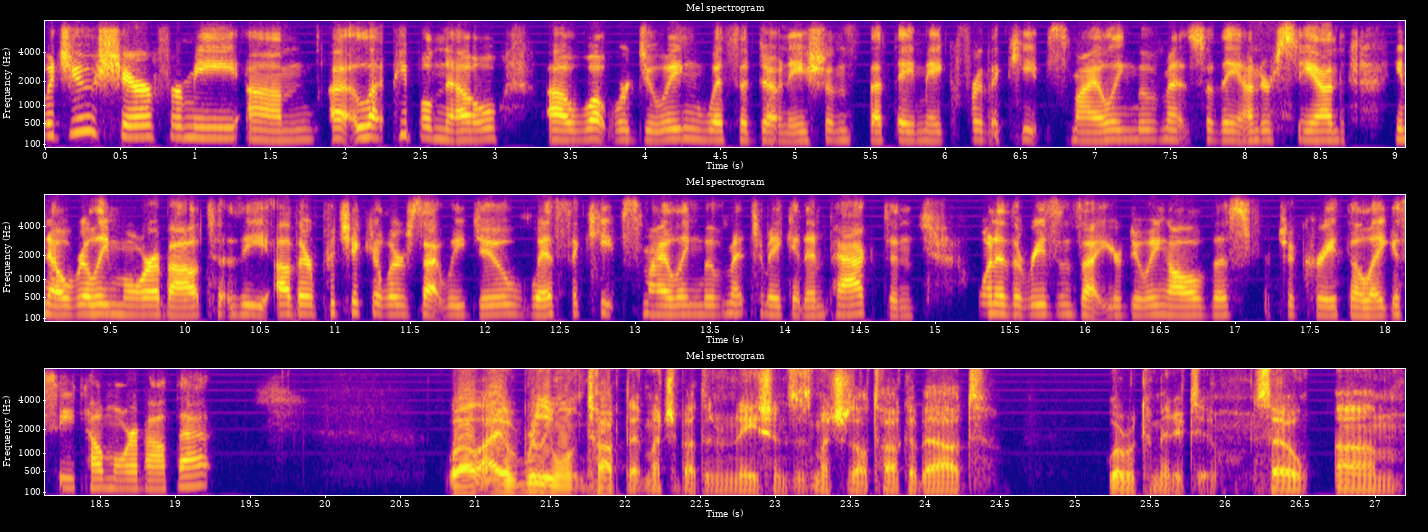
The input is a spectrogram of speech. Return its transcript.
would you share for me, um, uh, let people know uh, what we're doing with the donations that they make for the Keep Smiling movement so they understand, you know, really more about the other particulars that we do with the Keep Smiling movement to make an impact and one of the reasons that you're doing all of this to create the legacy. Tell more about that. Well, I really won't talk that much about the donations as much as I'll talk about what we're committed to. So um,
